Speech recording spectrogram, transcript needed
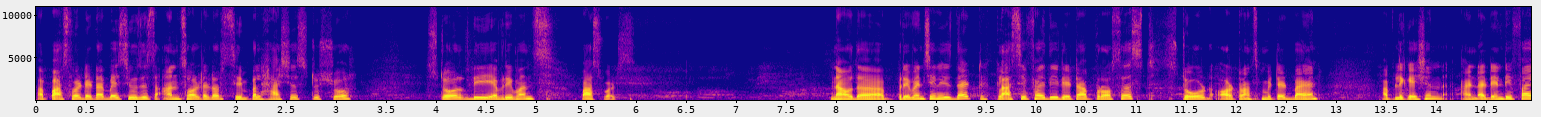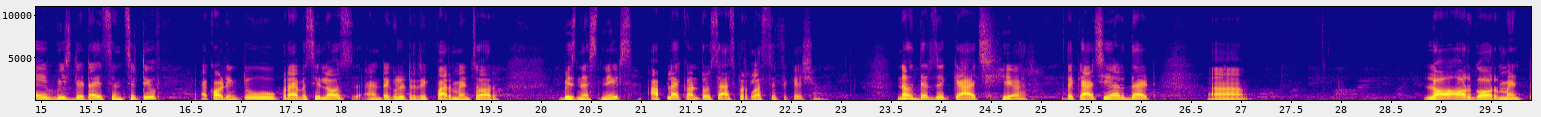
a password database uses unsalted or simple hashes to store, store the everyone's passwords. Now the prevention is that classify the data processed, stored or transmitted by an application and identify which data is sensitive according to privacy laws and regulatory requirements or business needs, apply controls as per classification. Now there's a catch here. The catch here that uh, law or government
